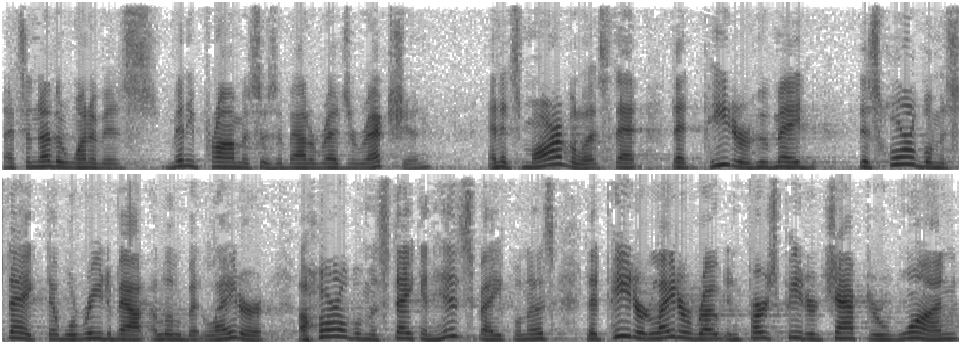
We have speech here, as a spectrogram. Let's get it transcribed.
That's another one of his many promises about a resurrection. And it's marvelous that, that Peter, who made this horrible mistake that we'll read about a little bit later, a horrible mistake in his faithfulness that Peter later wrote in 1 Peter chapter 1.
